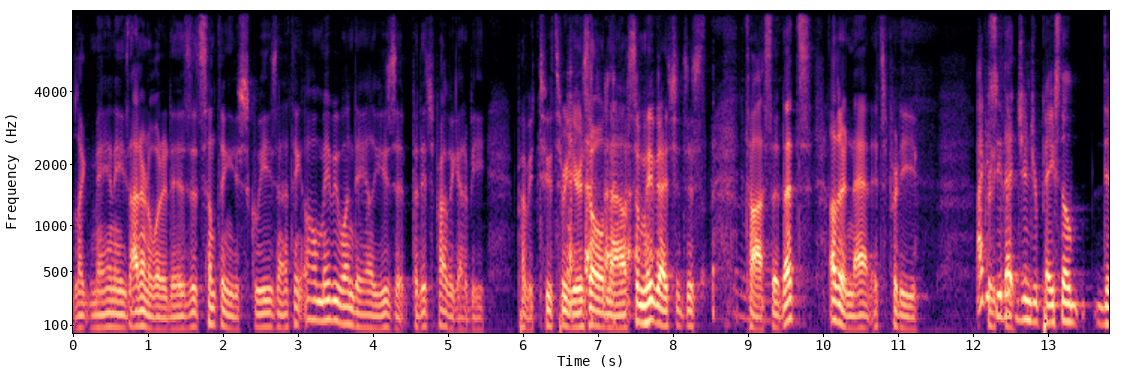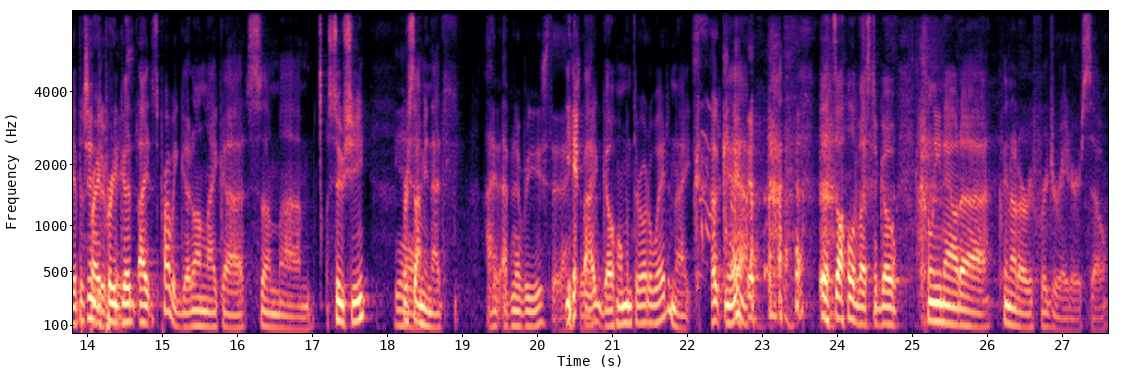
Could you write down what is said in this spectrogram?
like mayonnaise. I don't know what it is. It's something you squeeze, and I think, oh, maybe one day I'll use it. But it's probably got to be probably two, three years old now, so maybe I should just toss it. That's other than that, it's pretty. I can Pretty see that ginger pesto dip is probably pretty paste. good. Like, it's probably good on like uh, some um, sushi or Yeah. something. That I, I've never used it. yeah, I'd go home and throw it away tonight. okay, yeah, that's all of us to go clean out uh clean out our refrigerators. So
